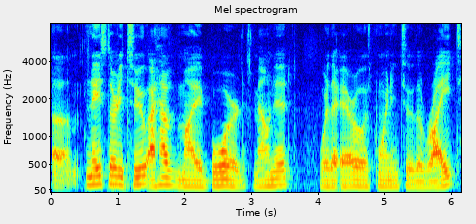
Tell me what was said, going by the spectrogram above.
um, Naze32 I have my board mounted where the arrow is pointing to the right.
